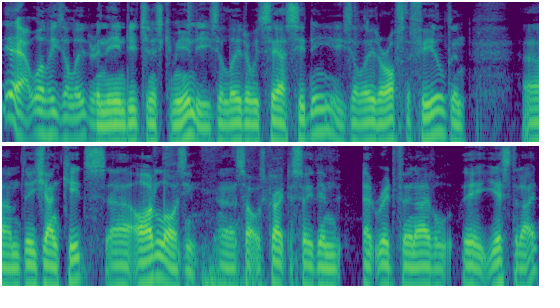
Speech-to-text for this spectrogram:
Yeah, well, he's a leader in the Indigenous community. He's a leader with South Sydney. He's a leader off the field, and um, these young kids uh, idolise him. Uh, so it was great to see them at Redfern Oval there yesterday.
